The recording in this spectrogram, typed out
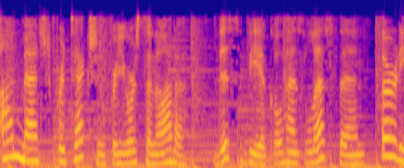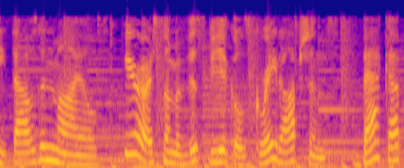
unmatched protection for your Sonata. This vehicle has less than 30,000 miles. Here are some of this vehicle's great options. Backup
